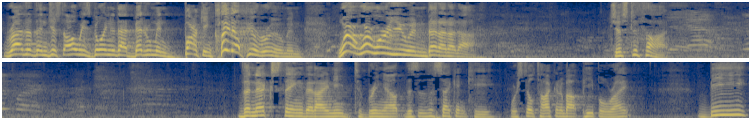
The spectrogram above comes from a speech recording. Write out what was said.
Rather than just always going to that bedroom and barking, clean up your room and where, where were you and da da da da. Just a thought. The next thing that I need to bring out, this is the second key. We're still talking about people, right? Be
